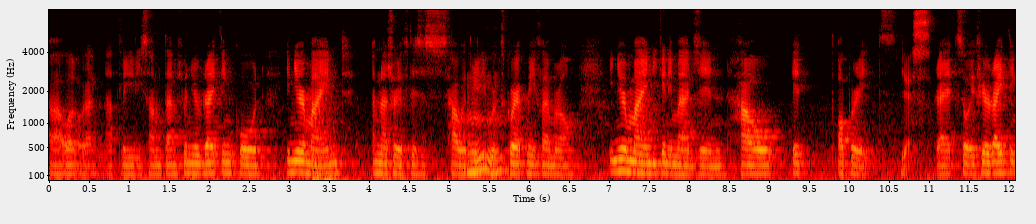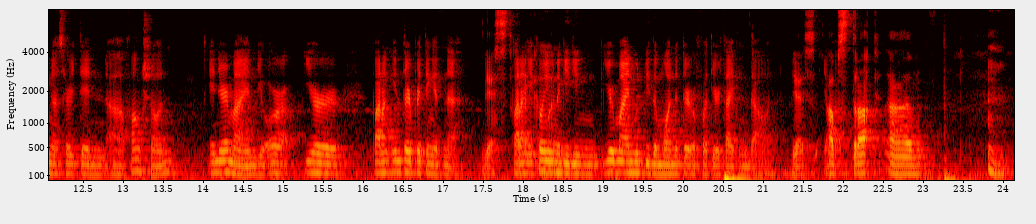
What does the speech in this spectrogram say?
uh, or, or not really sometimes when you're writing code in your mind I'm not sure if this is how it really Mhm. works correct me if I'm wrong in your mind you can imagine how it operates Yes. right so if you're writing a certain uh, function in your mind you're you're parang interpreting it na Yes. Parang ikaw yung nagiging, your mind would be the monitor of what you're typing down. Yes. Diba? Abstract. Um,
